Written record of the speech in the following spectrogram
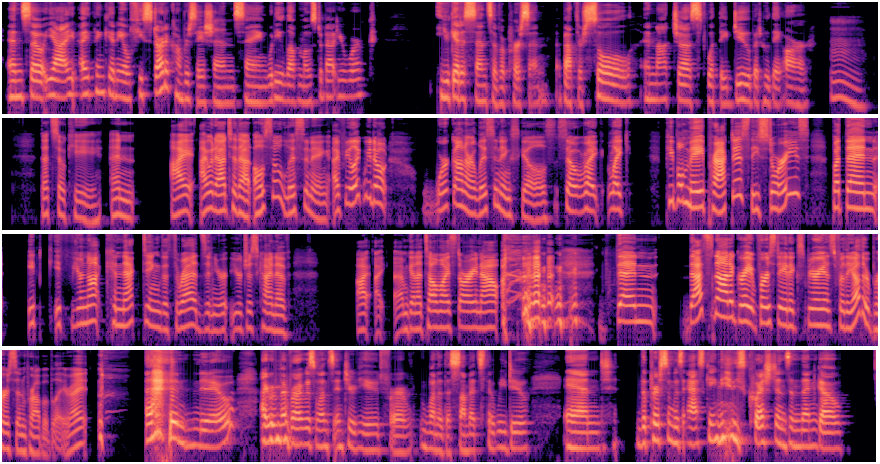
and so, yeah, I, I think, you know, if you start a conversation saying, what do you love most about your work? You get a sense of a person, about their soul, and not just what they do, but who they are. Mm, that's so key. And I I would add to that also listening. I feel like we don't work on our listening skills. So like like people may practice these stories, but then if you're not connecting the threads and you're you're just kind of I, I I'm gonna tell my story now, then that's not a great first date experience for the other person, probably, right? no. I remember I was once interviewed for one of the summits that we do, and the person was asking me these questions and then go,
